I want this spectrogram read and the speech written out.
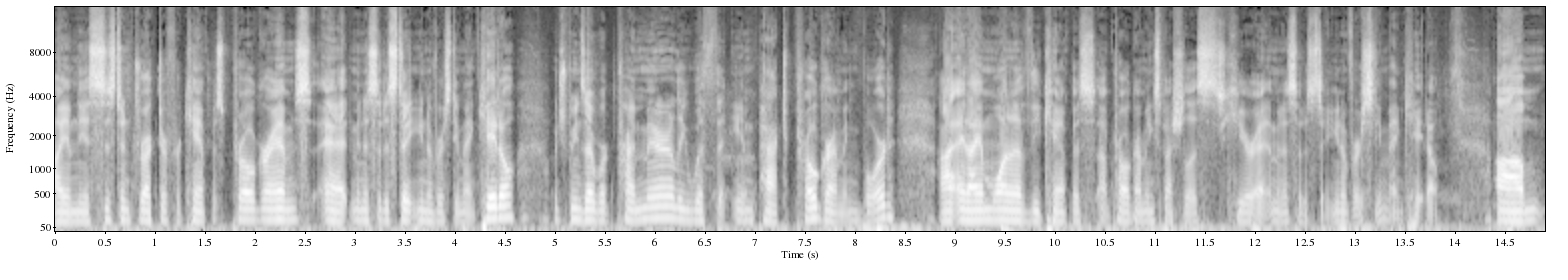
I am the Assistant Director for Campus Programs at Minnesota State University Mankato, which means I work primarily with the Impact Programming Board, uh, and I am one of the campus uh, programming specialists here at Minnesota State University Mankato. Um,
